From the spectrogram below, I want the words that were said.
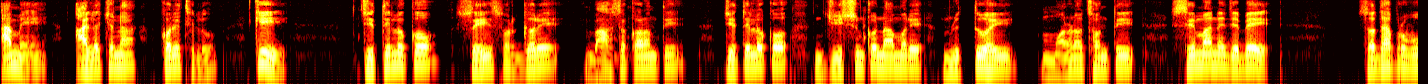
ଆମେ ଆଲୋଚନା କରିଥିଲୁ କି ଯେତେ ଲୋକ ସେହି ସ୍ୱର୍ଗରେ ବାସ କରନ୍ତି ଯେତେ ଲୋକ ଯୀଶୁଙ୍କ ନାମରେ ମୃତ୍ୟୁ ହୋଇ ମରଣ ଅଛନ୍ତି ସେମାନେ ଯେବେ ସଦାପ୍ରଭୁ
